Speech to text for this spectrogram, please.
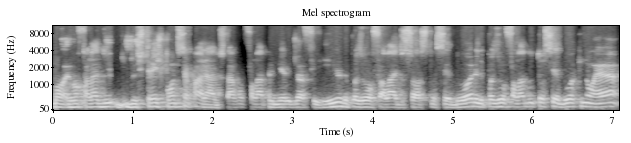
Bom, eu vou falar de, dos três pontos separados, tá? Vou falar primeiro de off-rio, depois eu vou falar de sócio-torcedor e depois eu vou falar do torcedor que não é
